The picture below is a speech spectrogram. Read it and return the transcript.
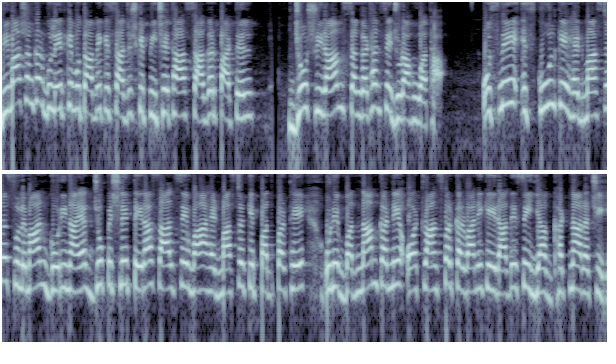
भीमाशंकर गुलेद के मुताबिक इस साजिश के पीछे था सागर पाटिल जो श्रीराम संगठन से जुड़ा हुआ था। उसने स्कूल के हेडमास्टर सुलेमान गोरी नायक, जो पिछले तेरह साल से वहाँ हेडमास्टर के पद पर थे, उन्हें बदनाम करने और ट्रांसफ़र करवाने के इरादे से यह घटना रची।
